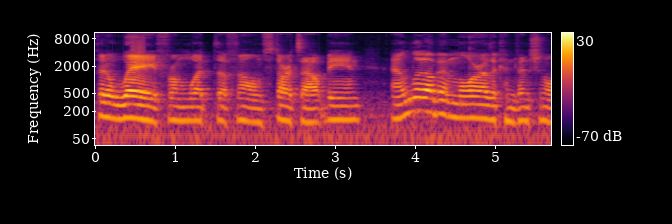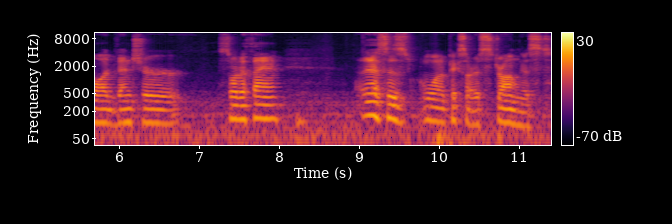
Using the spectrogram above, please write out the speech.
bit away from what the film starts out being, and a little bit more of the conventional adventure sort of thing, this is one of Pixar's strongest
